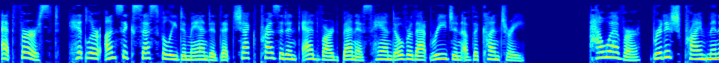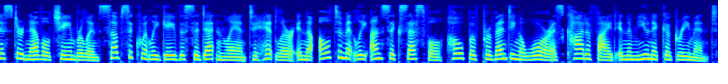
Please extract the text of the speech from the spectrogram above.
At first, Hitler unsuccessfully demanded that Czech President Edvard Benes hand over that region of the country. However, British Prime Minister Neville Chamberlain subsequently gave the Sudetenland to Hitler in the ultimately unsuccessful hope of preventing a war as codified in the Munich Agreement.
